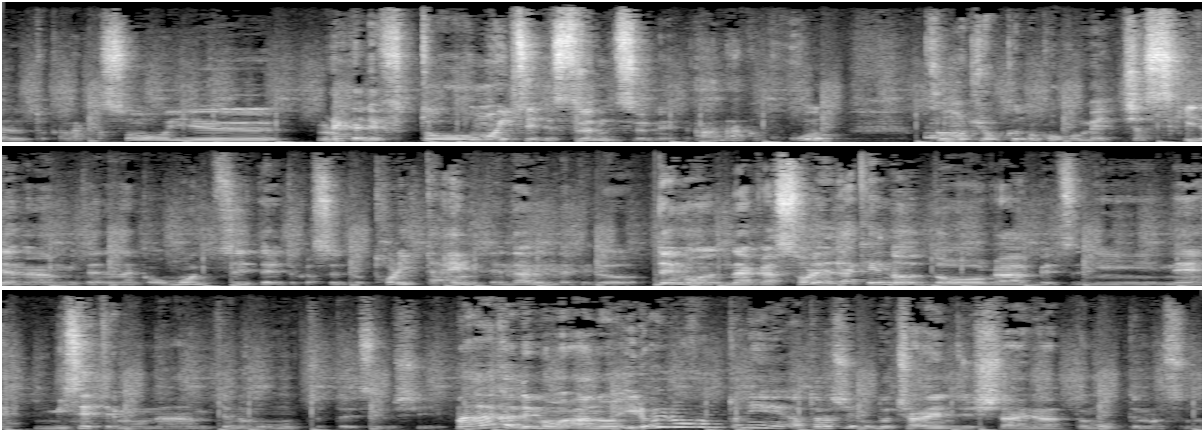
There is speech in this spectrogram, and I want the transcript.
るとか、なんかそういう、なんかね、ふと思いついてするんですよね。あ、なんかここ、この曲のここめっちゃ好きだな、みたいななんか思いついたりとかすると撮りたいみたいになるんだけど、でもなんかそれだけの動画別にね、見せてもな、みたいなのも思っちゃったりするし。まあなんかでも、あの、いろいろ本当に新しいことチャレンジしたいなって思ってますね。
